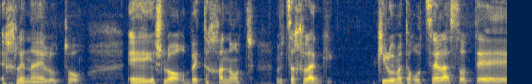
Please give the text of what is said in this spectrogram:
איך לנהל אותו. אה, יש לו הרבה תחנות, וצריך להגיד, כאילו אם אתה רוצה לעשות אה,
